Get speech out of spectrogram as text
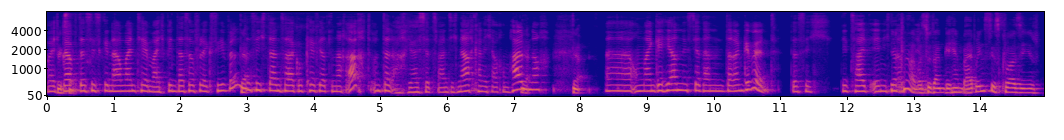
Weil ich glaube, das ist genau mein Thema. Ich bin da so flexibel, Ja. dass ich dann sage, okay, Viertel nach acht und dann, ach ja, ist ja 20 nach, kann ich auch um halb Ja. noch. ja. Äh, und mein Gehirn ist ja dann daran gewöhnt, dass ich die Zeit eh nicht ja klar, nehme. was du deinem Gehirn beibringst, ist quasi,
